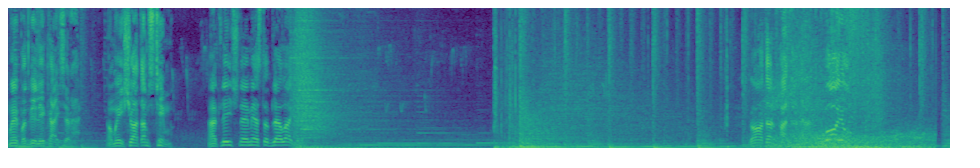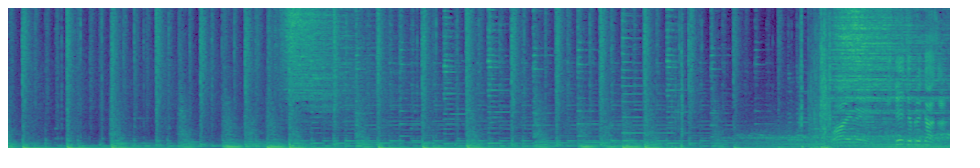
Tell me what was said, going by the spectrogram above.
Мы подвели Кайзера, но мы еще отомстим. Отличное место для лагеря. Готер Фаттена, к бою! ждите приказа.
